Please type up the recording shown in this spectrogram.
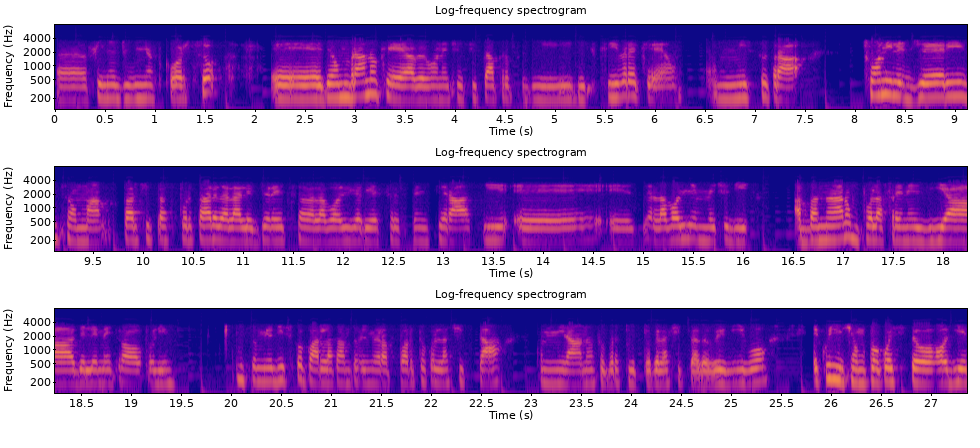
eh, fine giugno scorso ed è un brano che avevo necessità proprio di, di scrivere che è un, è un, misto tra suoni leggeri, insomma farci trasportare dalla leggerezza, dalla voglia di essere spensierati e, e dalla voglia invece di abbandonare un po' la frenesia delle metropoli. Questo mio disco parla tanto del mio rapporto con la città con Milano soprattutto, che è la città dove vivo, e quindi c'è un po' questo odio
